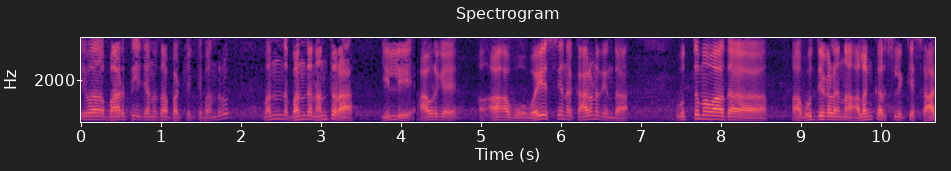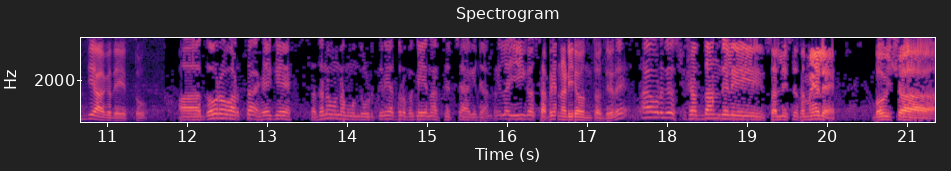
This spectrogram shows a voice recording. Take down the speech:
ಇವ ಭಾರತೀಯ ಜನತಾ ಪಕ್ಷಕ್ಕೆ ಬಂದರು. ಬಂದ ಬಂದ ನಂತರ ಇಲ್ಲಿ ಅವರಿಗೆ ಆ ವಯಸ್ಸಿನ ಕಾರಣದಿಂದ ಉತ್ತಮವಾದ ಆ ಹುದ್ದೆಗಳನ್ನು ಅಲಂಕರಿಸಲಿಕ್ಕೆ ಸಾಧ್ಯ ಆಗದೇ ಇತ್ತು. ಆ, ಗೌರವಾರ್ಥ ಹೇಗೆ ಸದನವನ್ನ ಮುಂದೂಡ್ತೀರಿ? ಅದರ ಬಗ್ಗೆ ಏನಾದ್ರು ಚರ್ಚೆ ಆಗಿದೆ ಅಂತ. ಇಲ್ಲ ಈಗ ಸಭೆ ನಡೆಯುವಂತದ್ದಿದೆ. ಅವ್ರಿಗೆ ಶ್ರದ್ಧಾಂಜಲಿ ಸಲ್ಲಿಸಿದ ಮೇಲೆ ಬಹುಶಃ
